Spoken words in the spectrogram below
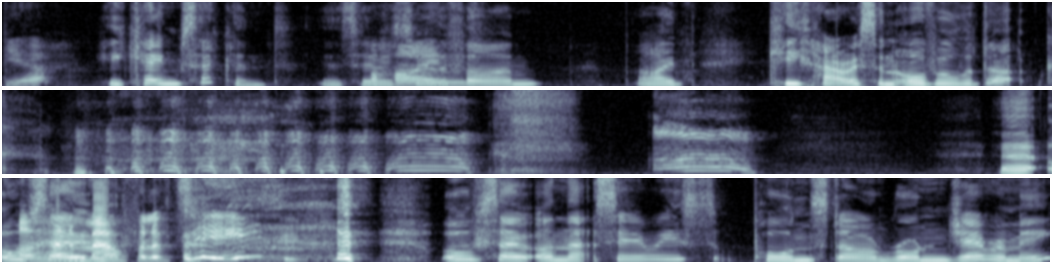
Yep. He came second in series two of the farm behind Keith Harris and Orville the Duck. Uh, I also, had a mouthful of tea. also on that series, porn star Ron Jeremy,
